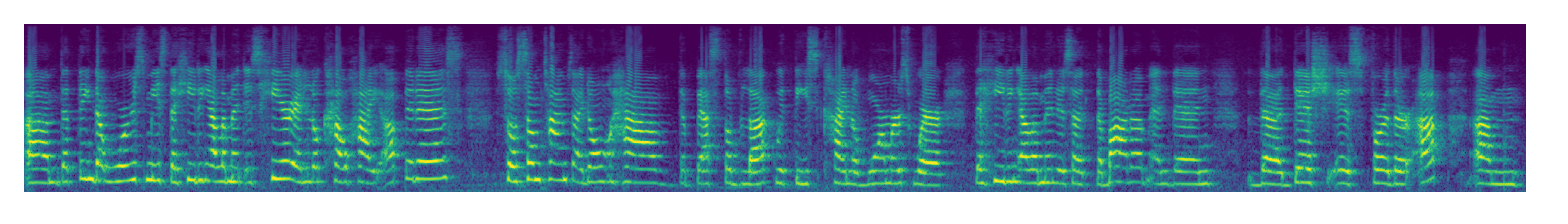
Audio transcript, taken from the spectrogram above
Um, the thing that worries me is the heating element is here and look how high up it is. So sometimes I don't have the best of luck with these kind of warmers where the heating element is at the bottom and then the dish is further up, um,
